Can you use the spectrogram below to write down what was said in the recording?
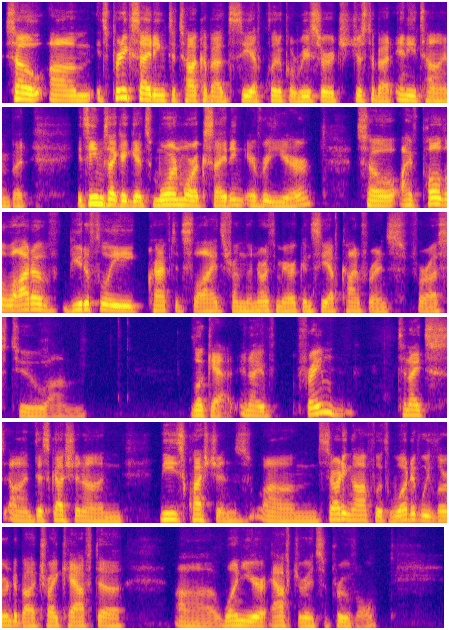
so um, it's pretty exciting to talk about CF clinical research just about any time, but it seems like it gets more and more exciting every year. So I've pulled a lot of beautifully crafted slides from the North American CF conference for us to um, look at. And I've framed tonight's uh, discussion on these questions, um, starting off with what have we learned about Trikafta uh, one year after its approval,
